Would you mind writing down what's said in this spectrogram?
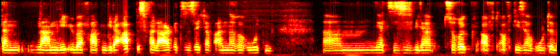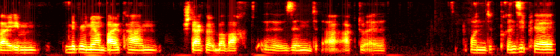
Dann nahmen die Überfahrten wieder ab. Es verlagerte sich auf andere Routen. Ähm, jetzt ist es wieder zurück auf, auf dieser Route, weil eben Mittelmeer und Balkan stärker überwacht äh, sind äh, aktuell. Und prinzipiell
